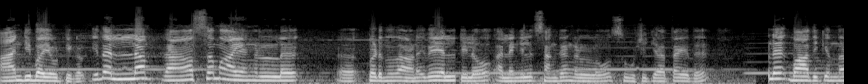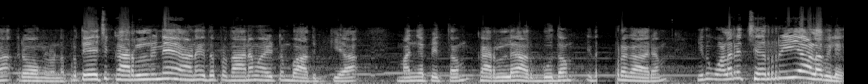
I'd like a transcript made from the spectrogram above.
ആന്റിബയോട്ടിക്കുകൾ ഇതെല്ലാം രാസമായങ്ങളിൽ പെടുന്നതാണ്. ഇവയിലോ അല്ലെങ്കിൽ സംഘങ്ങളിലോ സൂക്ഷിക്കാത്ത ഇത് ബാധിക്കുന്ന രോഗങ്ങളുണ്ട്. പ്രത്യേകിച്ച് കരളിനെയാണ് ഇത് പ്രധാനമായിട്ടും ബാധിക്കുക മഞ്ഞപ്പിത്തം കരൾ അർബുദം ഇത് പ്രകാരം ഇത് വളരെ ചെറിയ അളവിൽ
